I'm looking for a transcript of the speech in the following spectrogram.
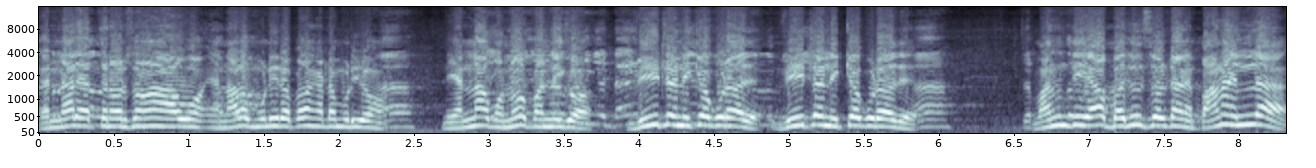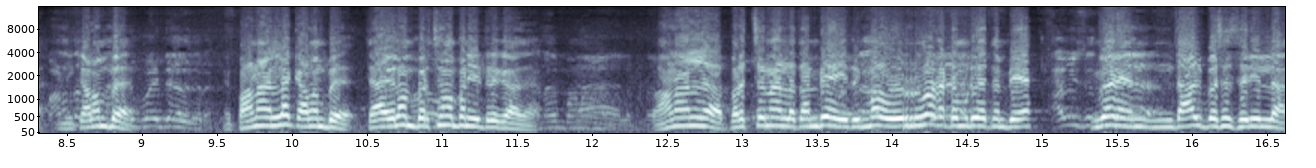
என்னால எத்தனை வருஷம் ஆகும். என்னால முடியறப்பதான் கட்ட முடியும். நீ என்ன பண்ணுவோ பண்ணிக்கோ. வீட்டுல நிக்க கூடாது வீட்டுல நிக்க கூடாது வந்தியா பதில் சொல்லிட்டாங்க. பணம் இல்ல. நீ கிளம்பு. பணம் இல்ல கிளம்பு. தேவையில்லாம பிரச்சனை பண்ணிட்டு இருக்காத. பணம் இல்ல பிரச்சனை இல்ல தம்பி. இதுக்கு மேல ஒரு ரூபா கட்ட முடியாது தம்பி. இங்க பாரு, இந்த ஆள் பேச சரியில்லை.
